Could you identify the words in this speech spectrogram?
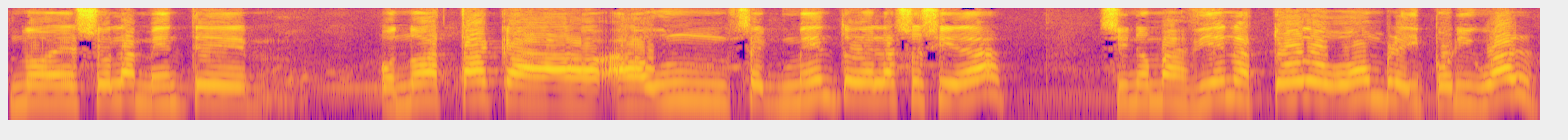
no es solamente o no ataca a, un segmento de la sociedad, sino más bien a todo hombre y por igual.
